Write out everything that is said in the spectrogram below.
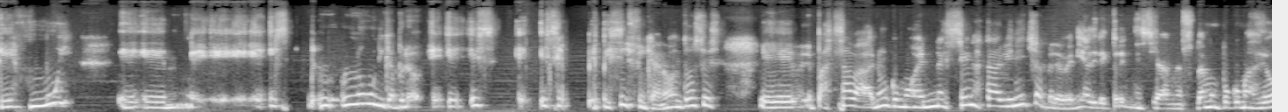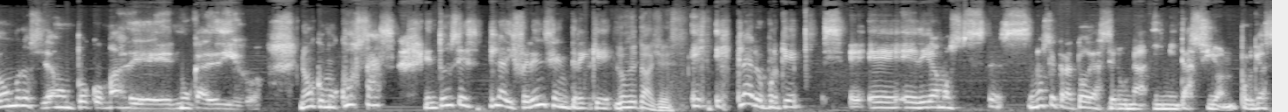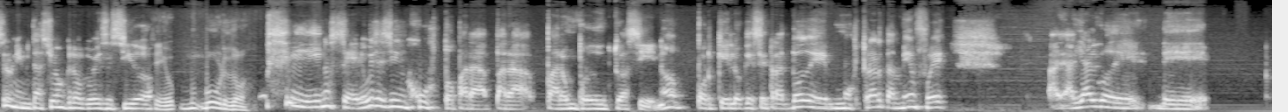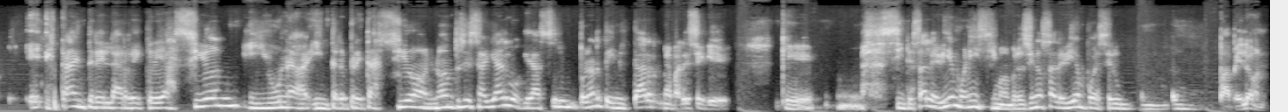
que es muy, eh, eh, es no única, pero eh, es, es específica, ¿no? Entonces eh, pasaba, ¿no? Como en una escena estaba bien hecha, pero venía el director y me decía, dame un poco más de hombros y dame un poco más de nuca de Diego, ¿no? Como cosas. Entonces es la diferencia entre que... Los detalles. Es, claro, porque, eh, eh, digamos, no se trató de hacer una imitación, porque hacer una imitación creo que hubiese sido... Sí, burdo. Sí, no sé, hubiese sido injusto para, para, para un producto así, ¿no? Porque lo que se trató de mostrar también fue hay, algo de, eh, está entre la recreación y una interpretación, ¿no? Entonces hay algo que hacer, ponerte a imitar, me parece que, que si te sale bien, buenísimo, pero si no sale bien puede ser un papelón.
